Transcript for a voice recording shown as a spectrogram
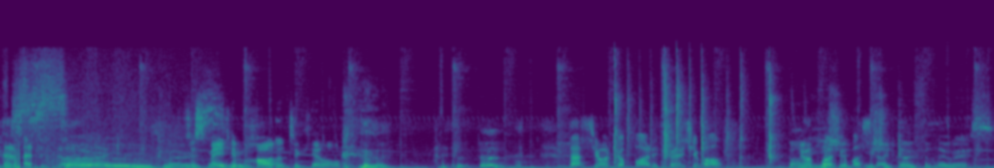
That did work. so close. Just made him harder to kill. That's your job, Barney. Finish him off. Barney, You're a you, bunker should, you should go for Lewis,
